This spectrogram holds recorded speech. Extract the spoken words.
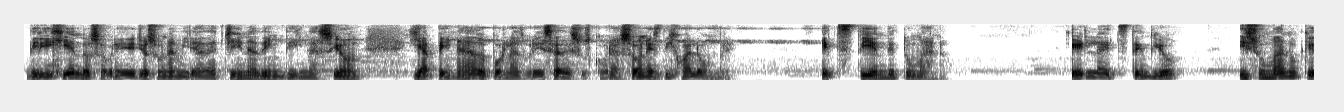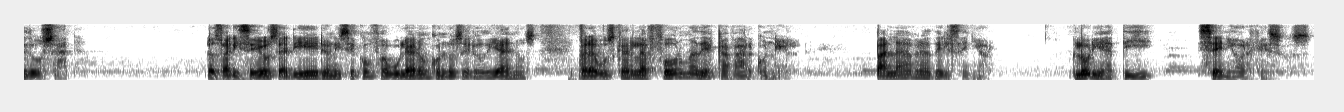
dirigiendo sobre ellos una mirada llena de indignación y apenado por la dureza de sus corazones, dijo al hombre, extiende tu mano. Él la extendió y su mano quedó sana. Los fariseos salieron y se confabularon con los herodianos para buscar la forma de acabar con él. Palabra del Señor. Gloria a ti, Señor Jesús.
